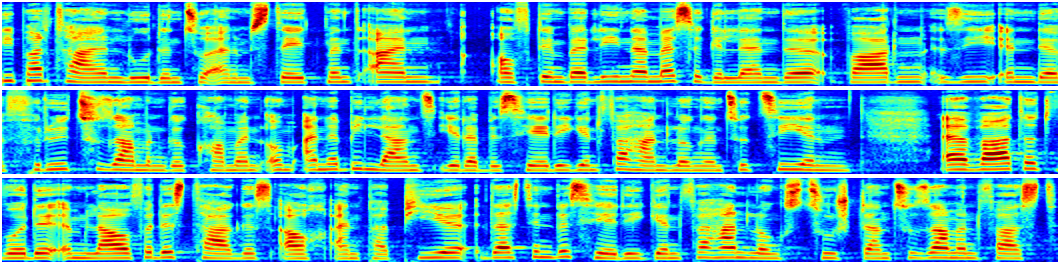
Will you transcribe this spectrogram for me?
Die Parteien luden zu einem Statement ein. Auf dem Berliner Messegelände waren sie in der Früh zusammengekommen, um eine Bilanz ihrer bisherigen Verhandlungen zu ziehen. Erwartet wurde im Laufe des Tages auch ein Papier, das den bisherigen Verhandlungszustand zusammenfasst.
